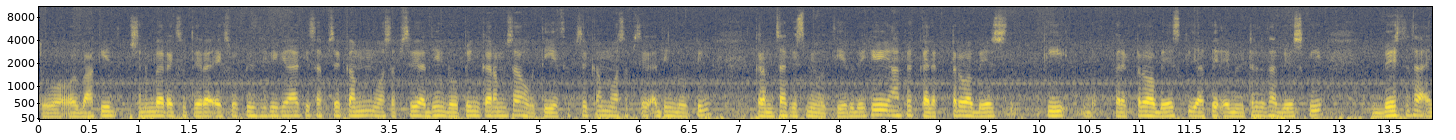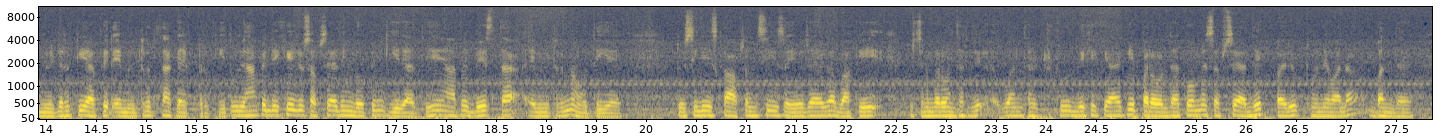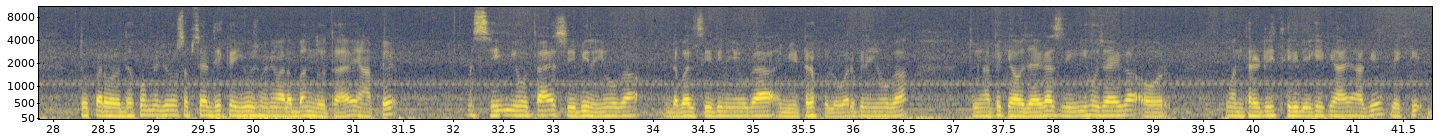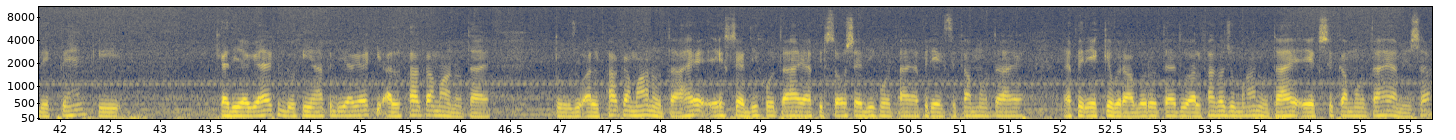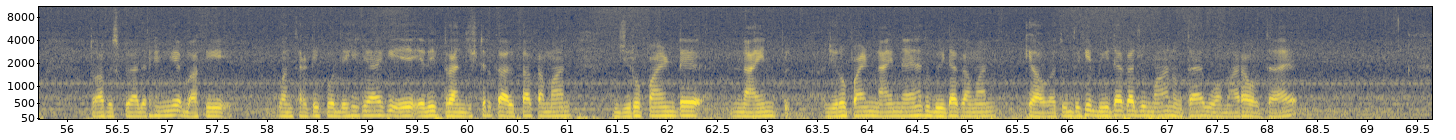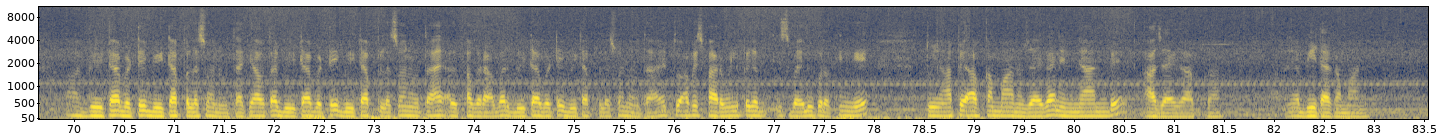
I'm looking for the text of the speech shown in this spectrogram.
तो और बाकी क्वेश्चन नंबर एक सौ तेरह, एक सौ इक्कीस देखिए है कि सबसे कम व सबसे अधिक डोपिंग क्रमशः होती है। सबसे कम व सबसे अधिक डोपिंग क्रमशः किसमें होती है? तो देखिए यहाँ पे कलेक्टर व बेस की कलेक्टर व बेस की या फिर एमीटर तथा बेस की बेस तथा एमीटर की या फिर एमीटर तथा कलेक्टर की। तो यहाँ पे देखिए जो सबसे अधिक डोपिंग की जाती है, यहाँ पे बेस तथा एमीटर में होती है। तो इसीलिए इसका ऑप्शन सी सही हो जाएगा। बाकी question number one thirty one thirty two देखिए क्या है कि प्रवर्धकों में सबसे अधिक प्रयुक्त होने वाला बंद है। तो प्रवर्धकों में जो सबसे अधिक यूज़ होने वाला बंद होता है, यहाँ पे सी ई होता है सी भी नहीं होगा डबल सी भी नहीं होगा, मीटर फ्लोवर भी नहीं होगा तो यहाँ पे क्या हो जाएगा सी ई हो जाएगा और 133 देखिए क्या है आगे, देखिए, देखते हैं कि क्या दिया गया है, कि देखिए यहाँ पे दिया गया है कि अल्फ़ा का मान होता है तो जो अल्फ़ा का मान होता है, एक से अधिक होता है या फिर सौ से अधिक होता है या फिर एक से कम होता है या फिर एक के बराबर होता है तो अल्फ़ा का जो मान होता है, एक से कम होता है हमेशा तो आप इसको याद रखेंगे, बाकी 134 देखिए क्या है कि यदि ट्रांजिस्टर का अल्फ़ा का मान 0.9 0.99 है तो बीटा का मान क्या होगा? तो देखिए बीटा का जो मान होता है, वो हमारा होता है बीटा बटे बीटा प्लस वन होता है। क्या होता है? बीटा बटे बीटा प्लस वन होता है अल्फ़ा बराबर बीटा बटे बीटा प्लस वन होता है। तो आप इस फार्मूले पे जब इस वैल्यू को रखेंगे तो यहाँ पे आपका मान हो जाएगा निन्यानवे, आ जाएगा आपका, या बीटा का मान।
